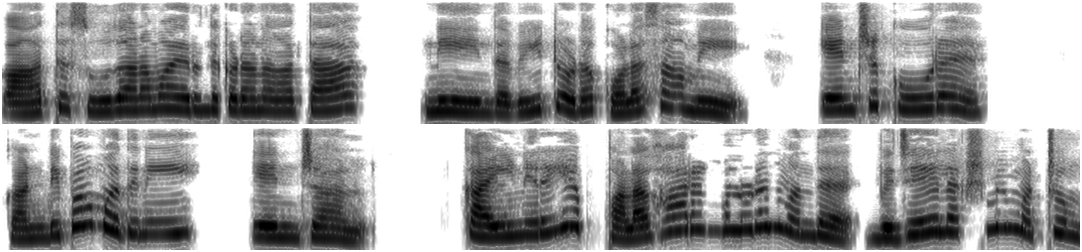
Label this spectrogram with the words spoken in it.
பார்த்து சூதானமா இருந்துக்கணும் ஆத்தா நீ இந்த வீட்டோட கொலசாமி என்று கூற கண்டிப்பா மதினி என்றாள். கை நிறைய பலகாரங்களுடன் வந்த விஜயலட்சுமி மற்றும்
